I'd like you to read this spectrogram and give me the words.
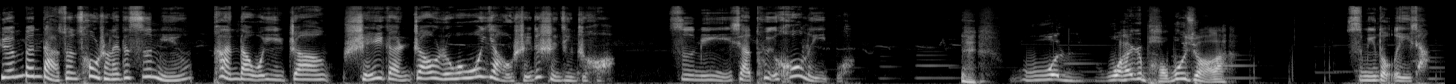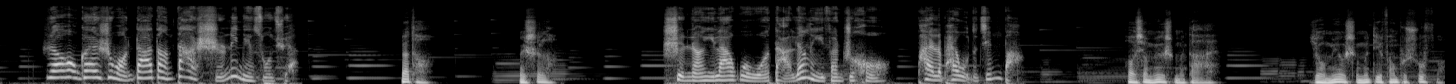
原本打算凑上来的思明，看到我一张“谁敢招惹我，我咬谁”的神情之后，思明一下退后了一步。我我还是跑步去好了。思明抖了一下，然后开始往搭档大石那边缩去。丫头，没事了。沈良一拉过我，打量了一番之后，拍了拍我的肩膀。好像没有什么大碍，有没有什么地方不舒服？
